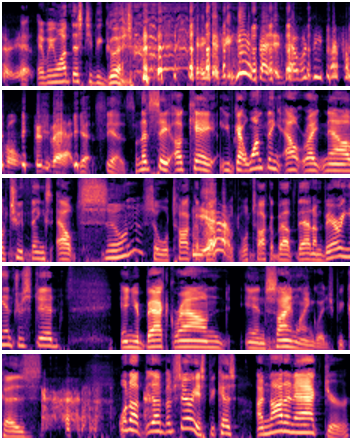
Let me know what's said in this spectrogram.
sir. Yes. And we want this to be good. yes, that, that would be preferable to that. yes, yes. Let's see. Okay, you've got one thing out right now, two things out soon. So we'll talk about Yeah. we'll, we'll talk about that. I'm very interested in your background in sign language because well, no, I'm I'm serious because I'm not an actor,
